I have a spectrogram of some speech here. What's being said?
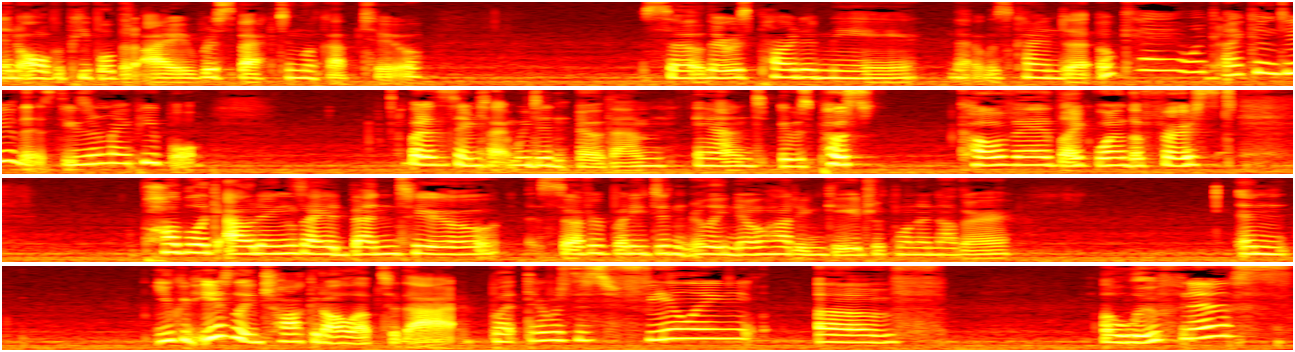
and all the people that I respect and look up to. So there was part of me that was kind of, okay, like I can do this. These are my people. But at the same time, we didn't know them. And it was post COVID, like one of the first public outings I had been to. So everybody didn't really know how to engage with one another. And you could easily chalk it all up to that. But there was this feeling of aloofness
